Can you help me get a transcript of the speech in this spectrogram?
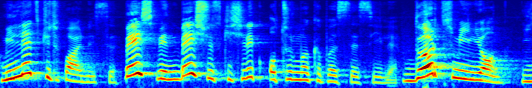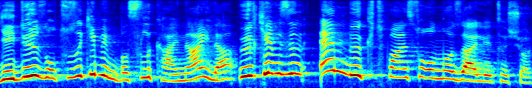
Millet Kütüphanesi. 5500 kişilik oturma kapasitesiyle. 4 milyon 732 bin basılı kaynağıyla ülkemizin en büyük kütüphanesi olma özelliği taşıyor.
